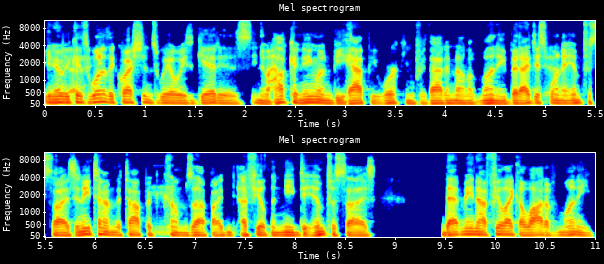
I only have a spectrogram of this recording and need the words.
You know, Yeah. because one of the questions we always get is, you know, how can anyone be happy working for that amount of money? But I just Yeah. want to emphasize anytime the topic Mm. comes up, I, I feel the need to emphasize that may not feel like a lot of money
